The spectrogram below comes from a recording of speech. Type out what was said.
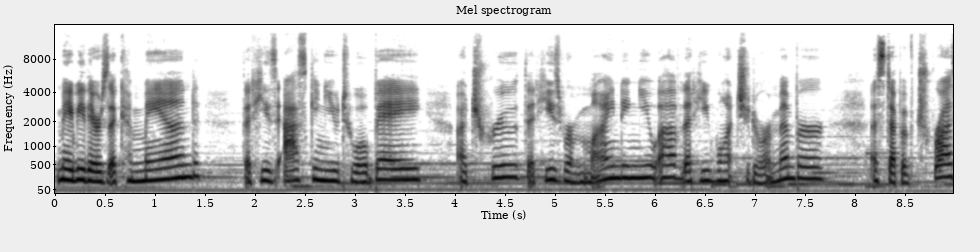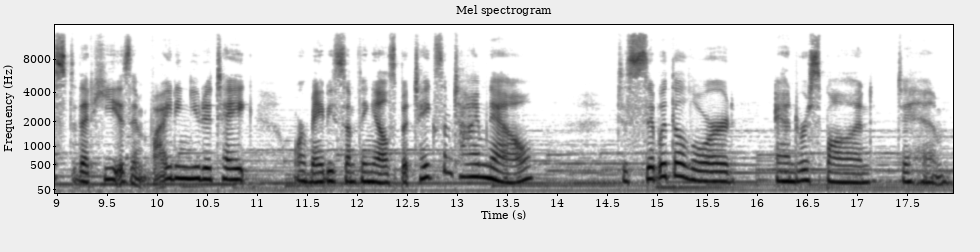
Maybe there's a command that He's asking you to obey, a truth that He's reminding you of that He wants you to remember, a step of trust that He is inviting you to take. or maybe something else, but take some time now to sit with the Lord and respond to Him.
